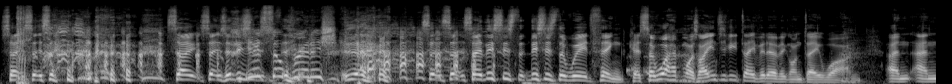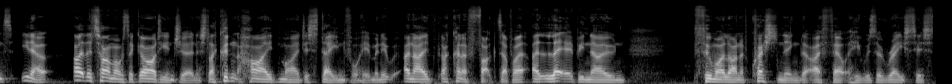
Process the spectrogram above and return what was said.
So so so so, so, so this You're is so British. So, so, so this is the, this is the weird thing. Okay, so what happened was I interviewed David Irving on day one, and and you know at the time I was a Guardian journalist. I couldn't hide my disdain for him, and it, and I, I kind of fucked up. I, I let it be known through my line of questioning that I felt he was a racist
